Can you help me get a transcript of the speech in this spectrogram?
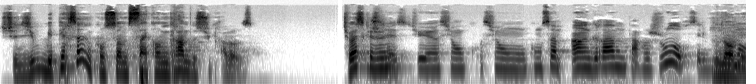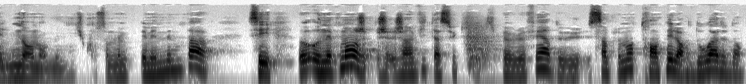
je te dis, mais personne consomme 50 grammes de sucralose. Tu vois ce que je veux dire? Si, tu- si on, si on consomme un gramme par jour, c'est le bout Non, mais, non, non, mais tu consommes même, même, même pas. C'est, honnêtement, je- je- j'invite à ceux qui, qui peuvent le faire de simplement tremper leurs doigts dedans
